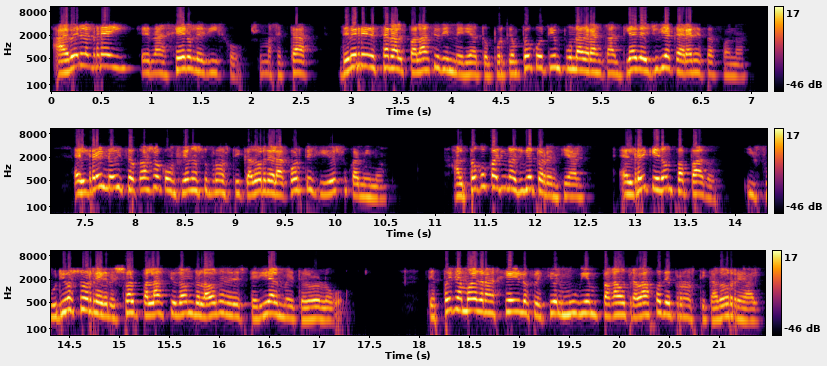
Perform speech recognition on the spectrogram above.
Al ver al rey, el granjero le dijo, Su Majestad, debe regresar al palacio de inmediato, porque en poco tiempo una gran cantidad de lluvia caerá en esta zona. El rey no hizo caso confiando en su pronosticador de la corte y siguió su camino. Al poco cayó una lluvia torrencial. El rey quedó empapado y furioso regresó al palacio dando la orden de despedir al meteorólogo. Después llamó al granjero y le ofreció el muy bien pagado trabajo de pronosticador real.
